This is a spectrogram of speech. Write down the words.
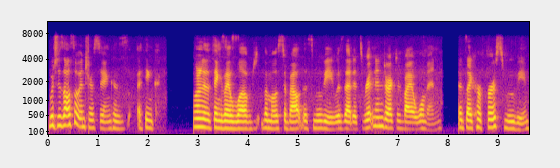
which is also interesting because I think one of the things I loved the most about this movie was that it's written and directed by a woman. It's like her first movie.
